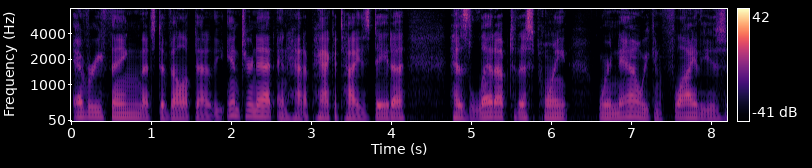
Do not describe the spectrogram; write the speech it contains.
everything that's developed out of the internet and how to packetize data has led up to this point where now we can fly these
